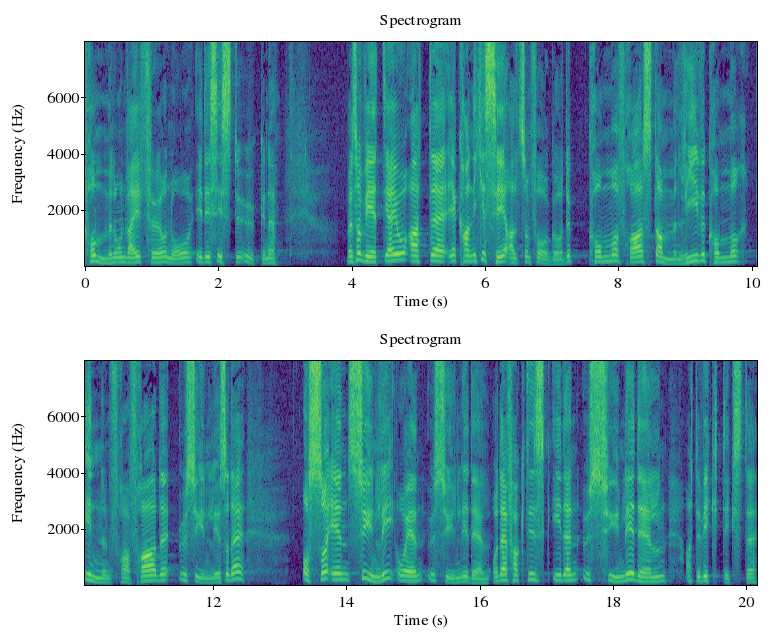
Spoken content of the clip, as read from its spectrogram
kommet noen vei før nå i de siste ukene. Men så vet jeg jo at eh, jeg kan ikke se alt som foregår. Det kommer fra stammen. Livet kommer innenfra, fra det usynlige. Så det er også en synlig og en usynlig del. Og det er faktisk i den usynlige delen at det viktigste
